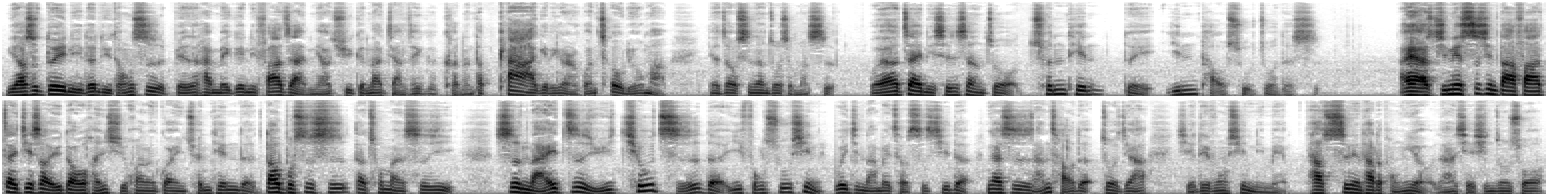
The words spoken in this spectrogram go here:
你要是对你的女同事，别人还没跟你发展，你要去跟她讲这个，可能她啪给你个耳光，臭流氓！你要在我身上做什么事？我要在你身上做春天对樱桃树做的事。哎呀，今天诗性大发，再介绍一段我很喜欢的关于春天的，倒不是诗，但充满诗意，是来自于秋池的一封书信，魏晋南北朝时期的，应该是南朝的作家写的一封信里面，他思念他的朋友，然后写信中说，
